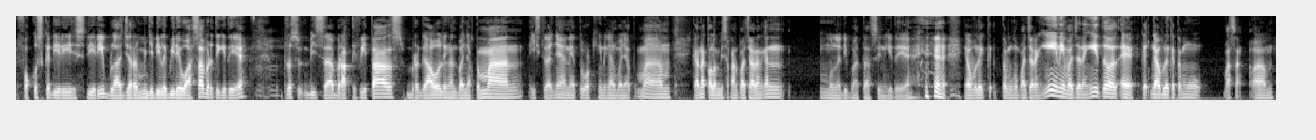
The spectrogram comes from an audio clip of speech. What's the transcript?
fokus ke diri sendiri belajar menjadi lebih dewasa berarti gitu ya. Mm-hmm. terus bisa beraktivitas bergaul dengan banyak teman istilahnya networking dengan banyak teman. Karena kalau misalkan pacaran kan mulai dibatasin gitu ya. Nggak boleh ketemu pacar yang ini pacar yang itu eh nggak boleh ketemu pasang um,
